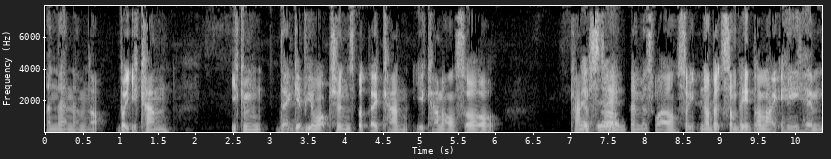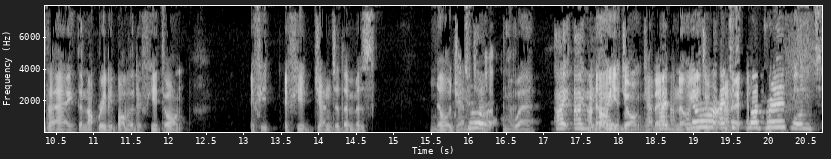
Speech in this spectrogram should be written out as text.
and then I'm not, but you can, you can, they give you options, but they can, you can also kind of Make own. state them as well. So, no, but some people are like he, him, they, they're not really bothered if you don't, if you, if you gender them as no gender don't- in a way. I I, I know I, you don't get it. I, know no, you don't I get just, it. My brain won't.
